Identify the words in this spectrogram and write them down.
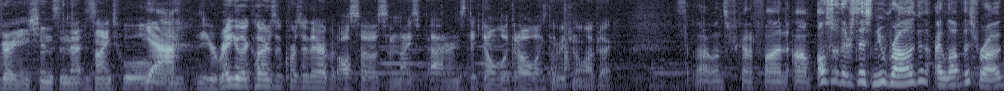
variations in that design tool. Yeah. And your regular colors, of course, are there, but also some nice patterns that don't look at all like the original object. So that one's kind of fun. Um, also, there's this new rug. I love this rug.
